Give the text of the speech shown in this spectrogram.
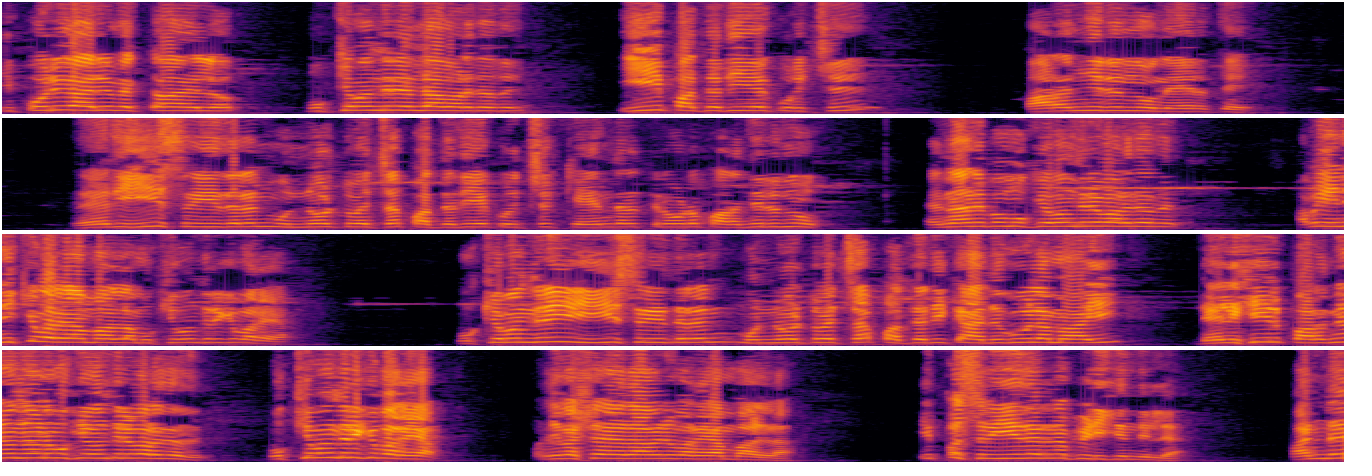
ഇപ്പൊ ഒരു കാര്യം വ്യക്തമായല്ലോ. മുഖ്യമന്ത്രി എന്താ പറഞ്ഞത്? ഈ പദ്ധതിയെ കുറിച്ച് പറഞ്ഞിരുന്നു നേരത്തെ. അതായത് ഈ ശ്രീധരൻ മുന്നോട്ട് വെച്ച പദ്ധതിയെ കുറിച്ച് കേന്ദ്രത്തിനോട് പറഞ്ഞിരുന്നു. എന്നാണ് ഇപ്പൊ മുഖ്യമന്ത്രി പറഞ്ഞത്. അപ്പൊ എനിക്ക് പറയാൻ പാടില്ല മുഖ്യമന്ത്രിക്ക് പറയാം. മുഖ്യമന്ത്രി ഈ ശ്രീധരൻ മുന്നോട്ട് വെച്ച പദ്ധതിക്ക് അനുകൂലമായി ഡൽഹിയിൽ പറഞ്ഞു എന്നാണ് മുഖ്യമന്ത്രി പറഞ്ഞത്. മുഖ്യമന്ത്രിക്ക് പറയാം പ്രതിപക്ഷ നേതാവിന് പറയാൻ പാടില്ല. ഇപ്പൊ ശ്രീധരനെ പിടിക്കുന്നില്ല. പണ്ട്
